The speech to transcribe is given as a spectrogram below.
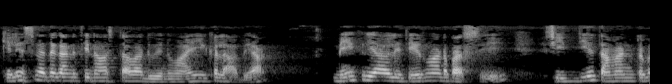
කෙලෙස් වැද ගන්න තියෙන අවස්ථාව අඩු වෙනවා. ඒක ලාභයක්. මේ ක්‍රියාවලිය තේරුණාට පස්සේ සිද්ධිය Tamanටම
